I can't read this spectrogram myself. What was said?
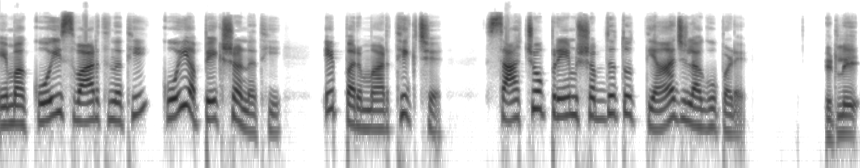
એમાં કોઈ સ્વાર્થ નથી કોઈ અપેક્ષા નથી. એ પરમાર્થિક છે. સાચો પ્રેમ શબ્દ તો ત્યાં જ લાગુ પડે. એટલે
